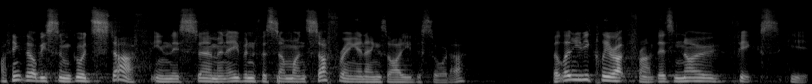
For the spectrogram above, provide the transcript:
I think there'll be some good stuff in this sermon, even for someone suffering an anxiety disorder. But let me be clear up front there's no fix here.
